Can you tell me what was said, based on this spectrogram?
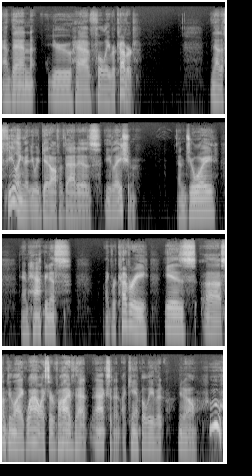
and then you have fully recovered. Now, the feeling that you would get off of that is elation and joy and happiness. Like recovery is uh, something like, wow, I survived that accident. I can't believe it. You know, whew.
